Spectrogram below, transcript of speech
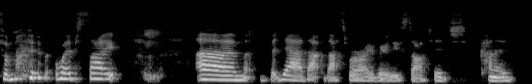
for my website. Um, but yeah, that that's where I really started kind of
